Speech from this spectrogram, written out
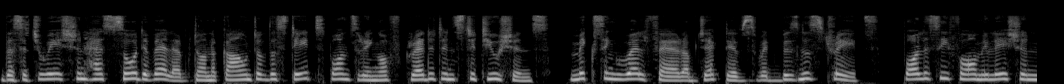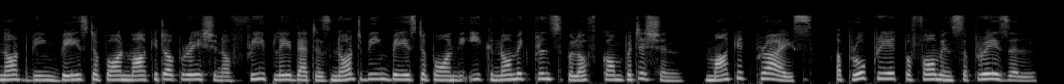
The situation has so developed on account of the state sponsoring of credit institutions, mixing welfare objectives with business traits, policy formulation not being based upon market operation of free play that is not being based upon the economic principle of competition, market price, appropriate performance appraisal,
